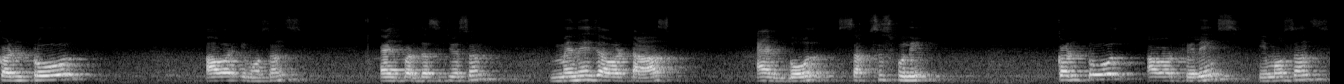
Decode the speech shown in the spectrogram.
control our emotions as per the situation manage our task and goal successfully control our feelings emotions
